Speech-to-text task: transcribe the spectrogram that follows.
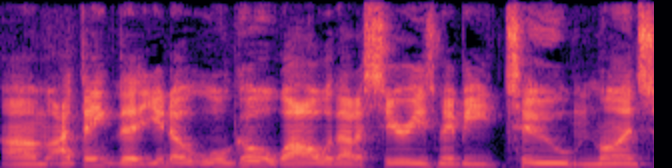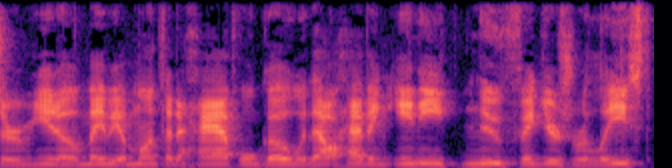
Um, I think that, you know, we'll go a while without a series, maybe two months or, you know, maybe a month and a half. We'll go without having any new figures released.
